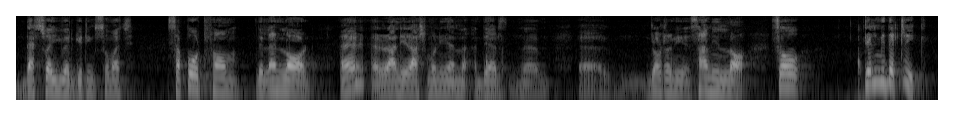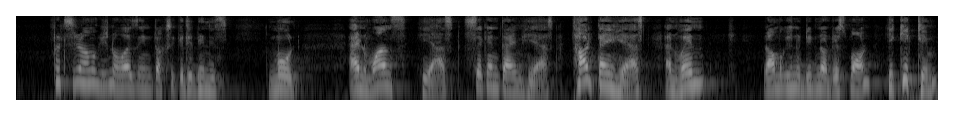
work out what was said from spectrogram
That's why you are getting so much support from the landlord, eh? Rani Rashmani and their uh, uh, daughter, son-in-law. So tell me the trick. But Sri Ramakrishna was intoxicated in his mood. And once he asked, second time he asked, third time he asked, and when Ramakrishna did not respond, he kicked him,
